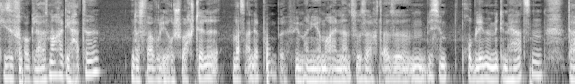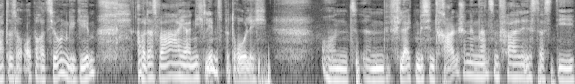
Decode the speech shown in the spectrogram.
diese Frau Glasmacher, die hatte Und das war wohl ihre Schwachstelle, was an der Pumpe, wie man hier im Rheinland so sagt. Also ein bisschen Probleme mit dem Herzen. Da hat es auch Operationen gegeben. Aber das war ja nicht lebensbedrohlich. Und ähm, vielleicht ein bisschen tragisch an dem ganzen Fall ist, dass die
